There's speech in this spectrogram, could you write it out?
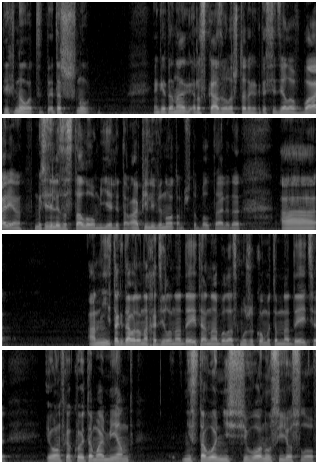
Ты, ну, вот, это ж, ну, Говорит, она рассказывала, что она как-то сидела в баре, мы сидели за столом, ели там, а, пили вино, там что-то болтали, да, а они тогда, вот она ходила на дейт, она была с мужиком этом на дейте, и он в какой-то момент ни с того ни с сего, ну, с ее слов,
